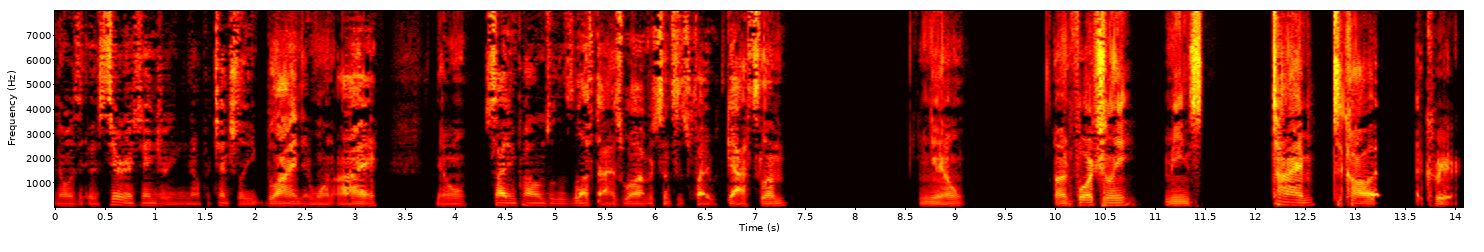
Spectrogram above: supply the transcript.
You know, it was, it was serious injury. You know, potentially blind in one eye. You know, citing problems with his left eye as well ever since his fight with Gastelum. You know, unfortunately, means time to call it a career.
